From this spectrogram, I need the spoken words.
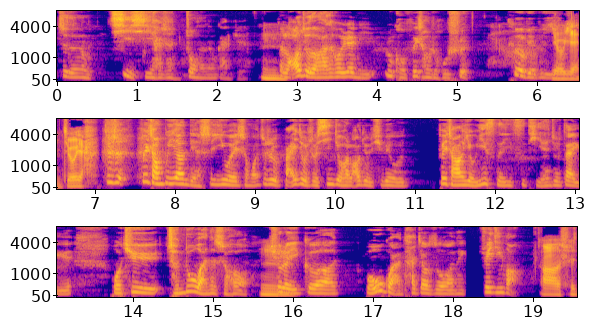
制的那种气息还是很重的那种感觉。嗯那老酒的话，它会让你入口非常柔顺，特别不一样有。研究呀，就是非常不一样的点，是因为什么？就是白酒这个新酒和老酒的区别，我非常有意思的一次体验就在于，我去成都玩的时候，嗯去了一个博物馆，它叫做那个水井坊。啊、是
